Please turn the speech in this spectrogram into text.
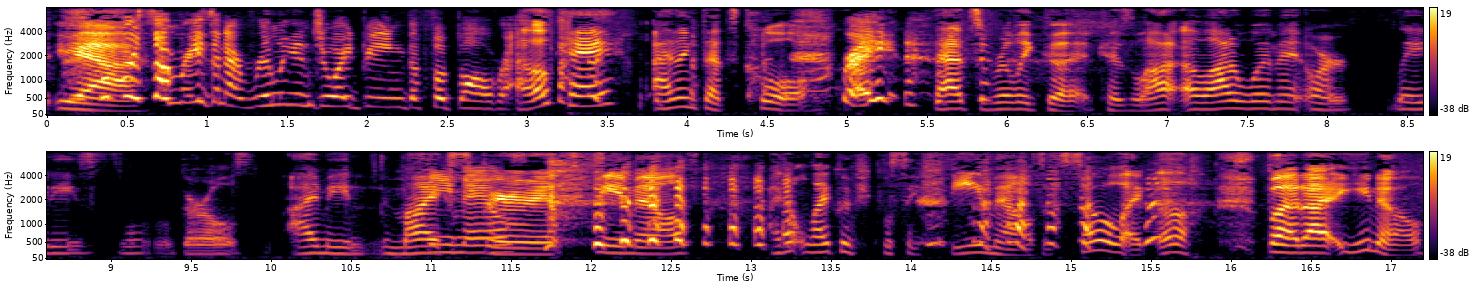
Yeah. for some reason, I really enjoyed being the football ref. okay. I think that's cool. Right. That's really good because a lot a lot of women or ladies, girls. I mean, in my Females. experience, females. I don't like when people say females. It's so like ugh. But uh, you know,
